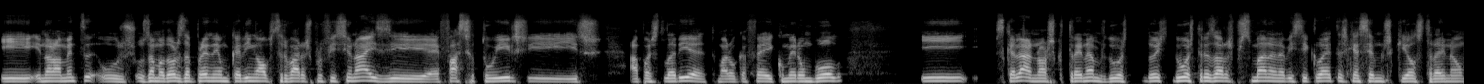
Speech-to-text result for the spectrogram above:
e, e, normalmente os, os, amadores aprendem um bocadinho a observar os profissionais e é fácil tu ires e ires à pastelaria, tomar um café e comer um bolo e se calhar nós que treinamos duas, dois, duas, três horas por semana na bicicleta, esquecemos que eles treinam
